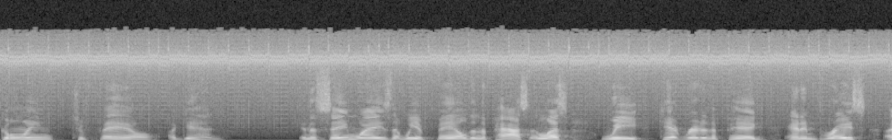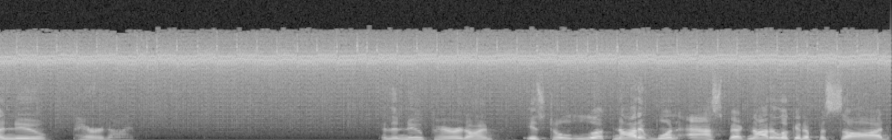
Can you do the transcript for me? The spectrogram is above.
going to fail again in the same ways that we have failed in the past unless we get rid of the pig and embrace a new paradigm. And the new paradigm is to look not at one aspect, not to look at a facade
